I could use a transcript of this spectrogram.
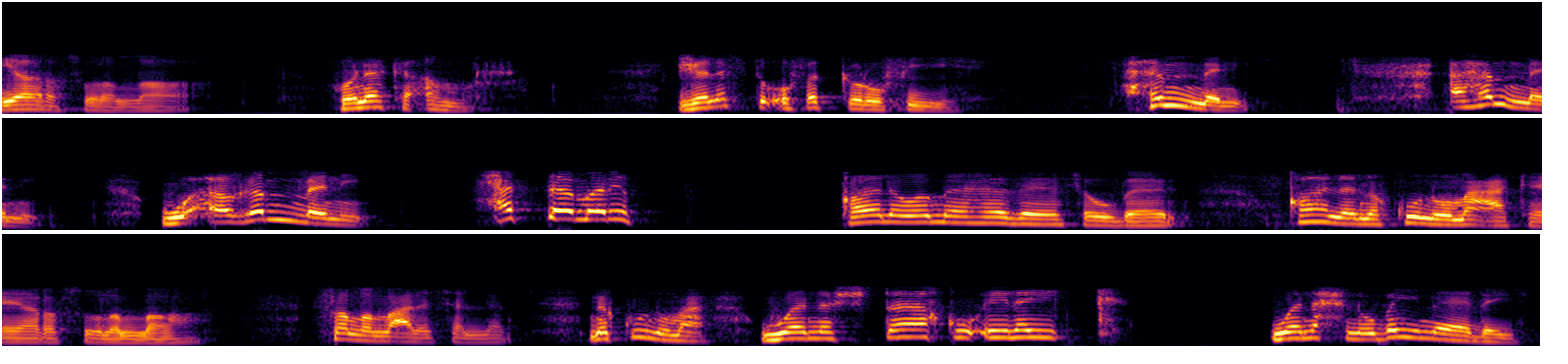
يا رسول الله هناك أمر جلست أفكر فيه. همني أهمني وأغمني حتى مرضت. قال وما هذا يا ثوبان؟ قال نكون معك يا رسول الله صلى الله عليه وسلم. نكون معك ونشتاق إليك ونحن بين يديك.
